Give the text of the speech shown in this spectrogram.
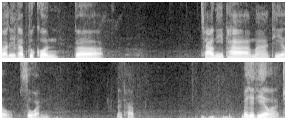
สวัสดีครับทุกคนก็เช้านี้พามาเที่ยวสวนนะครับ ไม่ใช่เที่ยวฮะช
